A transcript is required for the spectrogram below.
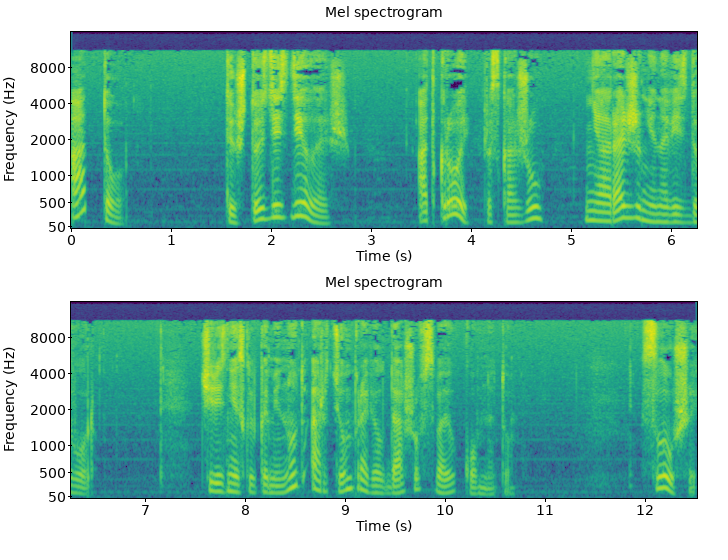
«А то!» «Ты что здесь делаешь?» «Открой, расскажу. Не орать же мне на весь двор». Через несколько минут Артем провел Дашу в свою комнату. «Слушай,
